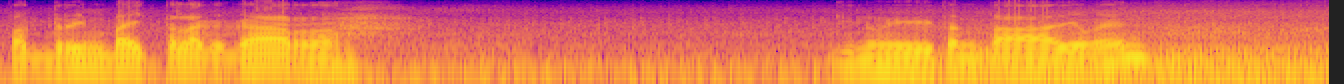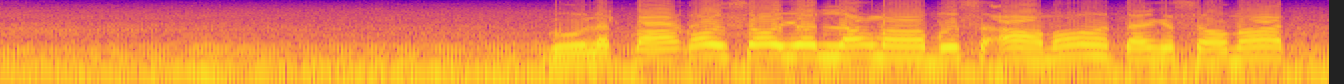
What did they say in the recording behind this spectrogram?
Pag dream bike talaga gar. Ginuhitan tayo men Gulat pa ako. So yun lang mga boss amo. Thank you so much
